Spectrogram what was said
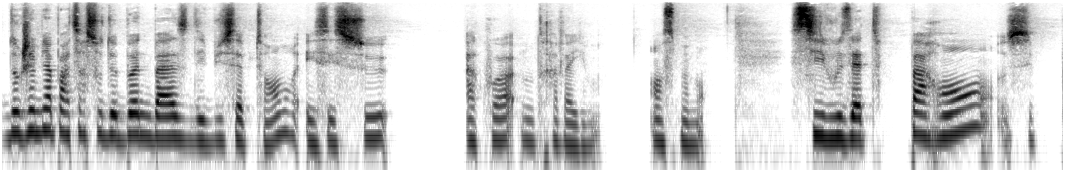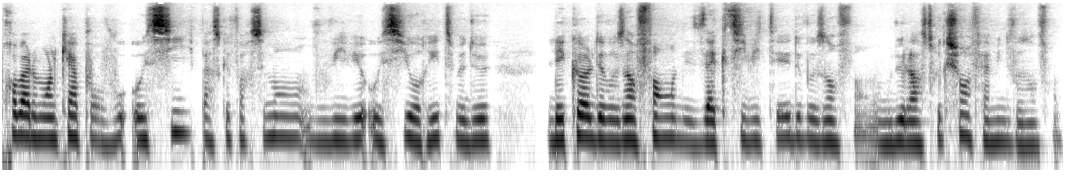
Donc j'aime bien partir sur de bonnes bases début septembre et c'est ce à quoi nous travaillons en ce moment. Si vous êtes parent, c'est probablement le cas pour vous aussi parce que forcément vous vivez aussi au rythme de l'école de vos enfants, des activités de vos enfants ou de l'instruction en famille de vos enfants.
